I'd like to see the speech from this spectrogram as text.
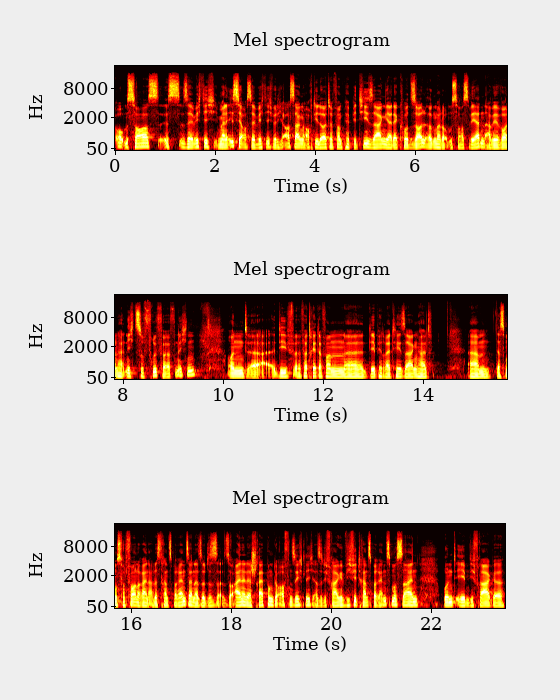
Open Source ist sehr wichtig. Ich meine, ist ja auch sehr wichtig, würde ich auch sagen. Auch die Leute von PPT sagen ja, der Code soll irgendwann Open Source werden, aber wir wollen halt nicht zu früh veröffentlichen. Und äh, die Vertreter von äh, DP3T sagen halt, ähm, das muss von vornherein alles transparent sein. Also das ist so einer der Streitpunkte offensichtlich. Also die Frage, wie viel Transparenz muss sein und eben die Frage,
